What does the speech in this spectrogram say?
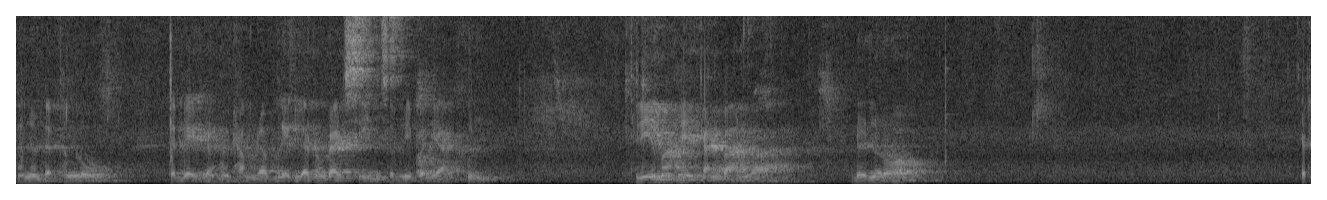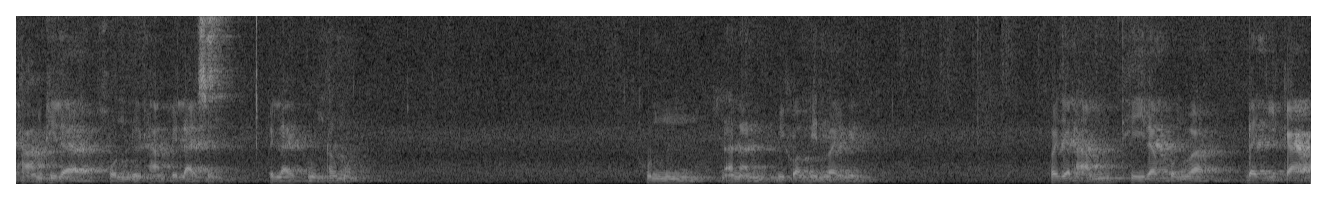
อันนั้นแบบทางโลก แต่เบรกแล้วทางธรรมแล้วเบรกแล้วต้องได้ศีลสมาธิปัญญาขึ้น ทีนี้มาให้การบ้านว่าเดินรอบจะถามทีละคนหรือถามเป็นรายส่วน เป็นรายกลุ่มทั้งหมด คุณอนันต์มีความเห็นว่าอย่างไงก็จะถามทีละคนว่าได้กี่ก้าว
